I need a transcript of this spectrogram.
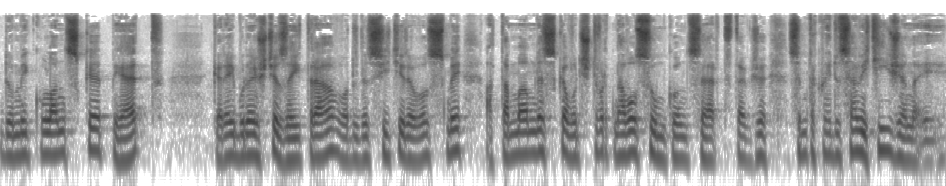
do Mikulanské 5, který bude ještě zítra od 10 do 8 a tam mám dneska od čtvrt na 8 koncert, takže jsem takový docela vytížený.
